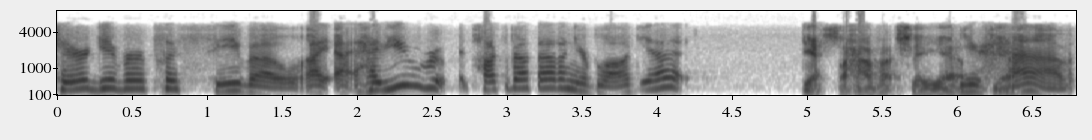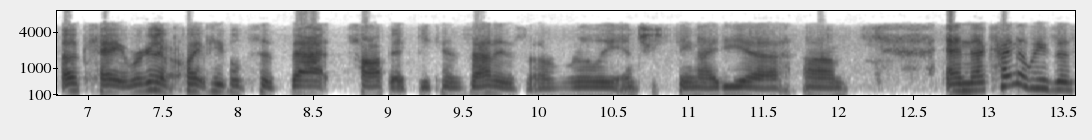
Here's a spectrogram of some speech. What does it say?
caregiver placebo. I, I, have you re- talked about that on your blog yet? Yes, I have actually. Yeah, you yeah. have. Okay, we're going to yeah. point people to that topic because that is a really interesting idea. Um, and that kind of leads us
